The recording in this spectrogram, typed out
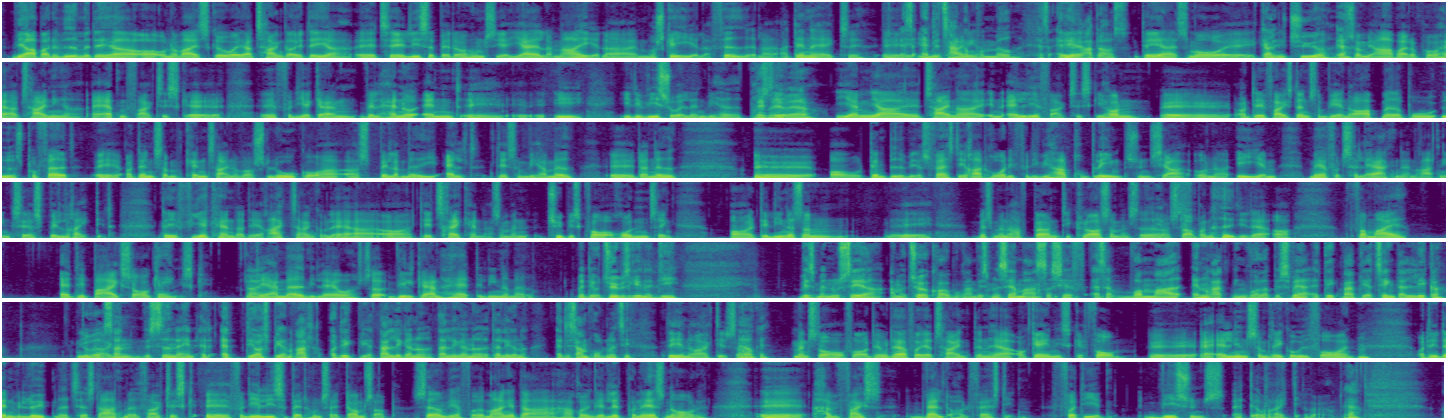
Vi arbejder videre med det her, og undervejs skriver jeg tanker og idéer øh, til Elisabeth, og hun siger ja eller nej, eller måske, eller fed, eller "Ah, den er jeg ikke til. Øh, Altså, er det tanker tegninger." på mad? Altså, er Det det, er- retter også? Det er små øh, garnityrer, Ja. som jeg arbejder på her, og tegninger af dem faktisk, øh, øh, fordi jeg gerne vil have noget andet øh, øh, i, i det visuelle, end vi havde Hvad præsteret. kunne det være? Jamen, jeg øh, tegner en alge faktisk i hånden, øh, og det er faktisk den, som vi ender op med at bruge yderst på fadet, øh, og den, som kendetegner vores logo og og spiller med i alt det, som vi har med øh, dernede. Øh, og den bider vi os fast i ret hurtigt, fordi vi har et problem, synes jeg, under EM med at få tallerkenanretningen til at spille rigtigt. Det er firkanter, det er rektangulære, og det er trekanter, som man typisk får at runde ting. Og det ligner sådan, øh, hvis man har haft børn, de klodser, man sidder yes. og Jeps. stopper ned i de der. Og for mig er det bare ikke så organisk. Og Nej. det er mad, vi laver, så vi vil gerne have, at det ligner mad. Men det er jo typisk en af de hvis man nu ser amatørkokkeprogram, hvis man ser Masterchef, altså hvor meget anretning volder besvær, at det ikke bare bliver ting, der ligger du ved, sådan ved siden af hende, at, at det også bliver en ret, og det ikke bliver, der ligger noget, der ligger noget, der ligger noget. Er det samme problematik? Det er nøjagtigt samme, Ja, okay. man står overfor. Og det er jo derfor, jeg tegnede den her organiske form øh, af algen, som ligger ude foran. Mm. Og det er den, vi løb med til at starte med, faktisk. Øh, fordi Elisabeth, hun sagde doms op. Selvom vi har fået mange, der har rynket lidt på næsen over det, øh, har vi faktisk valgt at holde fast i den. Fordi at vi synes, at det var det rigtige at gøre. Ja.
